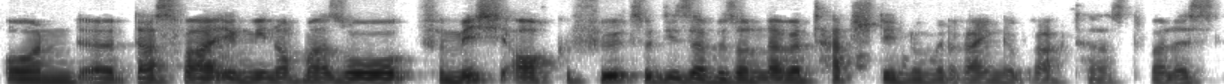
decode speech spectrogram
Und äh, das war irgendwie nochmal so für mich auch gefühlt so dieser besondere Touch, den du mit reingebracht hast. Weil es,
